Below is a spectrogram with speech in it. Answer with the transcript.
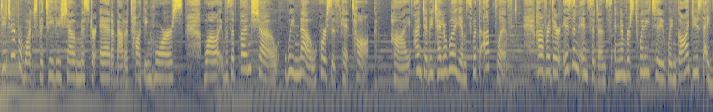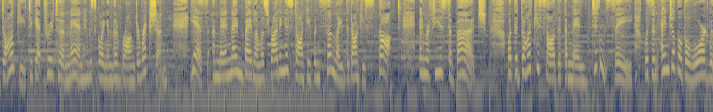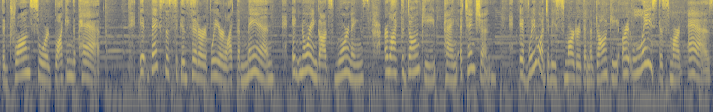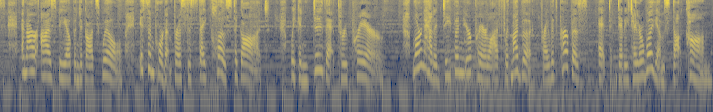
Did you ever watch the TV show Mr. Ed about a talking horse? While it was a fun show, we know horses can't talk. Hi, I'm Debbie Taylor Williams with Uplift. However, there is an incident in Numbers 22 when God used a donkey to get through to a man who was going in the wrong direction. Yes, a man named Balaam was riding his donkey when suddenly the donkey stopped and refused to budge. What the donkey saw that the man didn't see was an angel of the Lord with a drawn sword blocking the path. It begs us to consider if we are like the man, ignoring God's warnings, or like the donkey, paying attention. If we want to be smarter than a donkey, or at least as smart as, and our eyes be open to God's will, it's important for us to stay close to God. We can do that through prayer. Learn how to deepen your prayer life with my book, Pray with Purpose, at DebbieTaylorWilliams.com.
